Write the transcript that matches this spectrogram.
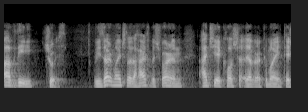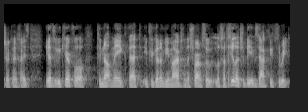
of the truas. You have to be careful to not make that if you're going to be march in the shvarim. So lechatchila should be exactly three.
